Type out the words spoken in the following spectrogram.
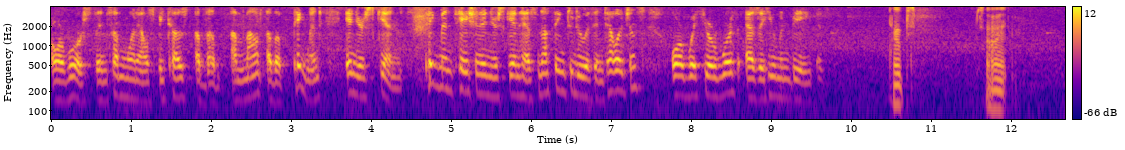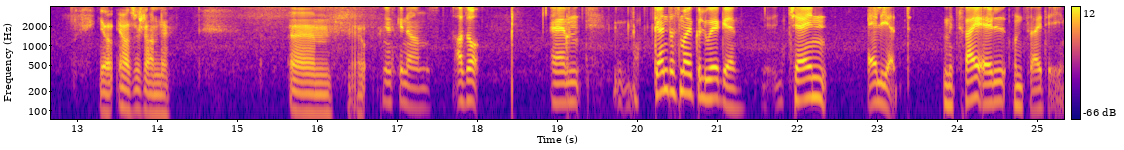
or worse than someone else because of the amount of a pigment in your skin. Pigmentation in your skin has nothing to do with intelligence or with your worth as a human being. Ups. Sorry. Ja, ich hab's verstanden. Ähm, ja. Ist genau anders. Also, ähm, könnt das mal schauen. Jane Elliott. Mit zwei L und zwei D.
